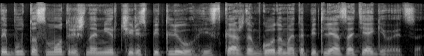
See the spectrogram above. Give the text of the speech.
Ты будто смотришь на мир через петлю, и с каждым годом эта петля затягивается.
